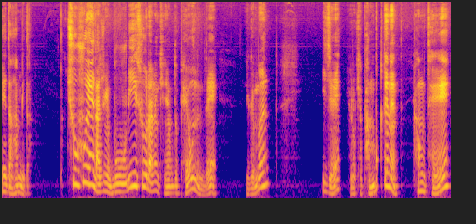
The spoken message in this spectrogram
해당합니다. 추후에 나중에 무리수라는 개념도 배우는데 지금은 이제 이렇게 반복되는 형태의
